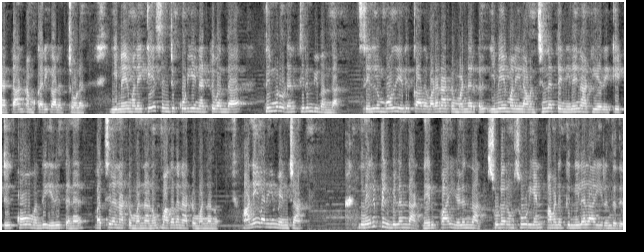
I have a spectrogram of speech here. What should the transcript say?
நட்டான் நம் கரிகால சோழன் இமயமலைக்கே சென்று கொடியை நட்டு வந்த திமிருடன் திரும்பி வந்தான். செல்லும் போது எதிர்க்காத வடநாட்டு மன்னர்கள் இமயமலையில் அவன் சின்னத்தை நிலைநாட்டியதை கேட்டு கோபம் வந்து எதிர்த்தனர். வச்சிர நாட்டு மன்னனும் மகத நாட்டு மன்னனும் அனைவரையும் வென்றான். நெருப்பில் விழுந்தான் நெருப்பாய் எழுந்தான். சுடரும் சூரியன் அவனுக்கு நிழலாயிருந்தது.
